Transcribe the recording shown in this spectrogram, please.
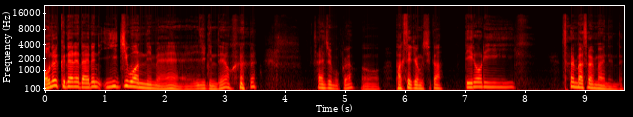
오늘 그대 안의 다이어리는 이지원님의 일기인데요. 사연 좀 볼까요? 어, 박세경 씨가 띠로리 설마 설마 했는데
